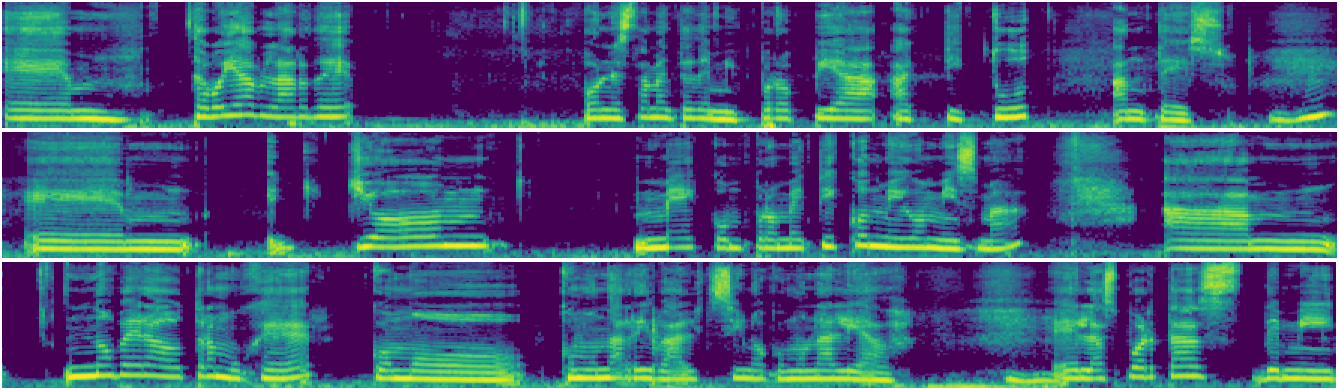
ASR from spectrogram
eh, te voy a hablar de, honestamente, de mi propia actitud ante eso. Eh, yo me comprometí conmigo misma a mm, no ver a otra mujer como, como una rival, sino como una aliada. Eh, las puertas de mi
